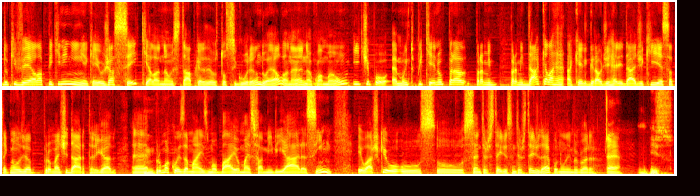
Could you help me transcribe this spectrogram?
do que ver ela pequenininha, que aí eu já sei que ela não está, porque eu tô segurando ela, né, com a mão e tipo, é muito pequeno para me, pra me dar aquela, aquele grau de realidade que essa tecnologia promete dar, tá ligado? É, hum. Pra uma coisa mais mobile, mais familiar assim, eu acho que o, o, o Center Stage, Center Stage da Apple? Não lembro agora. É. Uhum. Isso.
